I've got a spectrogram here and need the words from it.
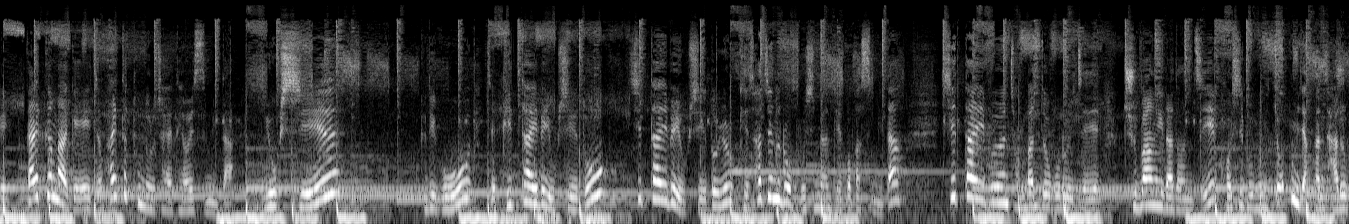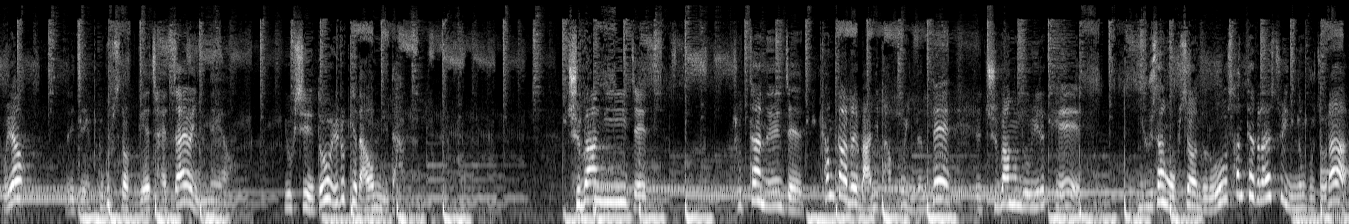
예, 깔끔하게 이제 화이트 톤으로 잘 되어 있습니다. 욕실, 그리고 B타입의 욕실도 C타입의 욕실도 이렇게 사진으로 보시면 될 것 같습니다. C타입은 전반적으로 이제 주방이라든지 거실 부분이 조금 약간 다르고요. 이제 고급스럽게 잘 짜여 있네요. 욕실도 이렇게 나옵니다. 주방이 이제 좋다는 이제 평가를 많이 받고 있는데 주방도 이렇게 유상 옵션으로 선택을 할 수 있는 구조라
